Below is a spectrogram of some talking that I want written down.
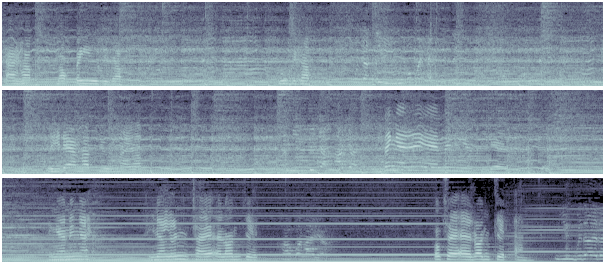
ใช่ครับลองตีดูสิครับดูสิครับกูจะตีมึงก็ไม่ให้กูตีสีแดงครับอยู่ตรงไหนครับ อันนี้พี่จะค้าอย่างได้ไง ต้องใช้ไอรอนเจ็ดอัน ยิงไปได้เล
